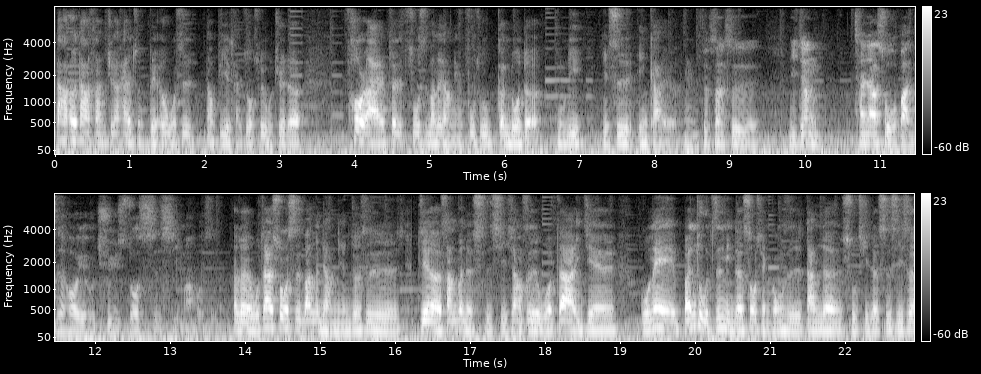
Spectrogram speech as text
大二、大三就要开始准备，而我是要毕业才做。所以我觉得，后来在硕士班这两年付出更多的努力，也是应该的。嗯，这算是你这样。参加硕班之后有去做实习吗？或是？呃，对，我在硕士班的两年就是接了三份的实习，像是我在一间国内本土知名的寿险公司担任暑期的实习生，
